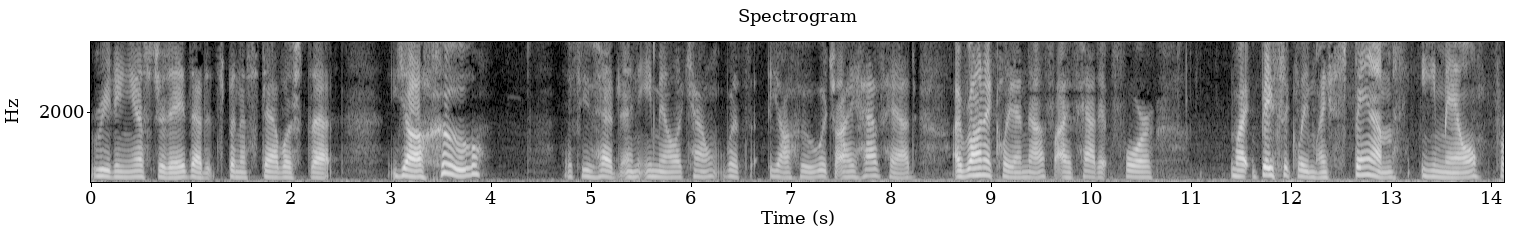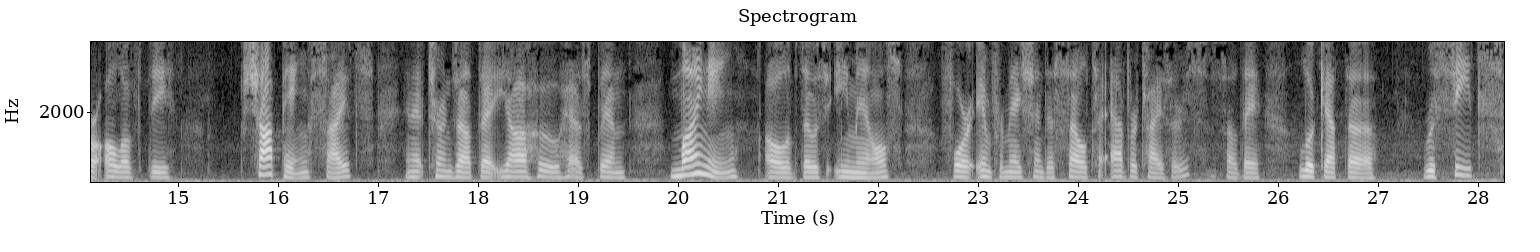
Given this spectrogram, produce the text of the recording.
reading yesterday that it's been established that Yahoo, if you had an email account with Yahoo, which I have had, ironically enough, I've had it for my basically my spam email for all of the shopping sites, and it turns out that Yahoo has been mining all of those emails for information to sell to advertisers. So they look at the receipts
